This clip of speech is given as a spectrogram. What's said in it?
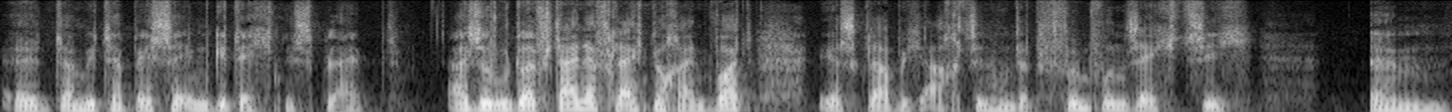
äh, damit er besser im Gedächtnis bleibt. Also Rudolf Steiner, vielleicht noch ein Wort. Er ist, glaube ich, 1865 ähm,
